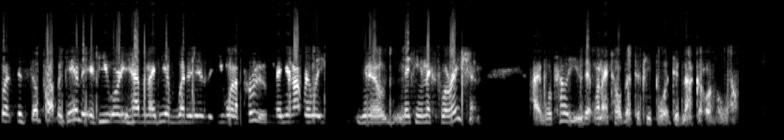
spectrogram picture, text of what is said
but it's still propaganda. If you already have an idea of what it is that you want to prove, then you're not really, you know, making an exploration. I will tell you that when I told that to people, it did not go over well.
